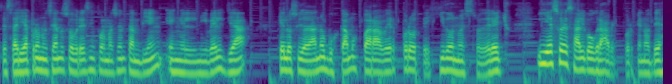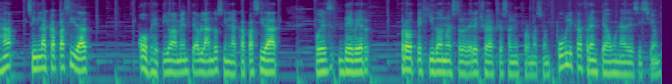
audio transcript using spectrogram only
se estaría pronunciando sobre esa información también en el nivel ya que los ciudadanos buscamos para haber protegido nuestro derecho. Y eso es algo grave porque nos deja sin la capacidad, objetivamente hablando, sin la capacidad pues de ver protegido nuestro derecho de acceso a la información pública frente a una decisión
